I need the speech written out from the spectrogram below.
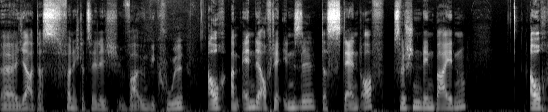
Äh, ja, das fand ich tatsächlich, war irgendwie cool. Auch am Ende auf der Insel das Standoff zwischen den beiden. Auch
